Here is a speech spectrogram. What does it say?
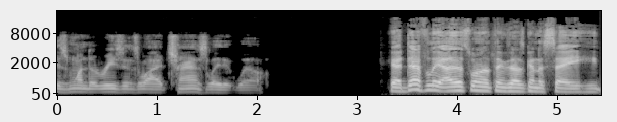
is one of the reasons why it translated well. Yeah, definitely. Uh, that's one of the things I was going to say. He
